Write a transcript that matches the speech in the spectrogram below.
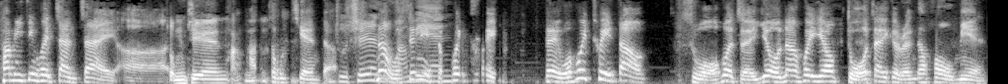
他们一定会站在呃中间旁中间的。主持人。那我是那种会退，对我会退到左或者右，那会要躲在一个人的后面。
